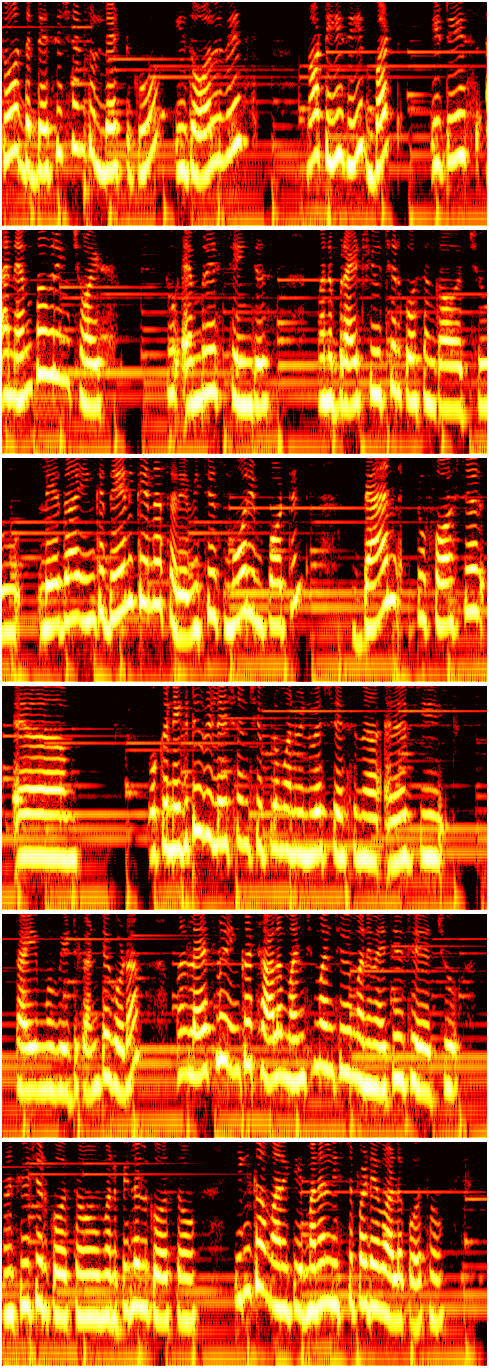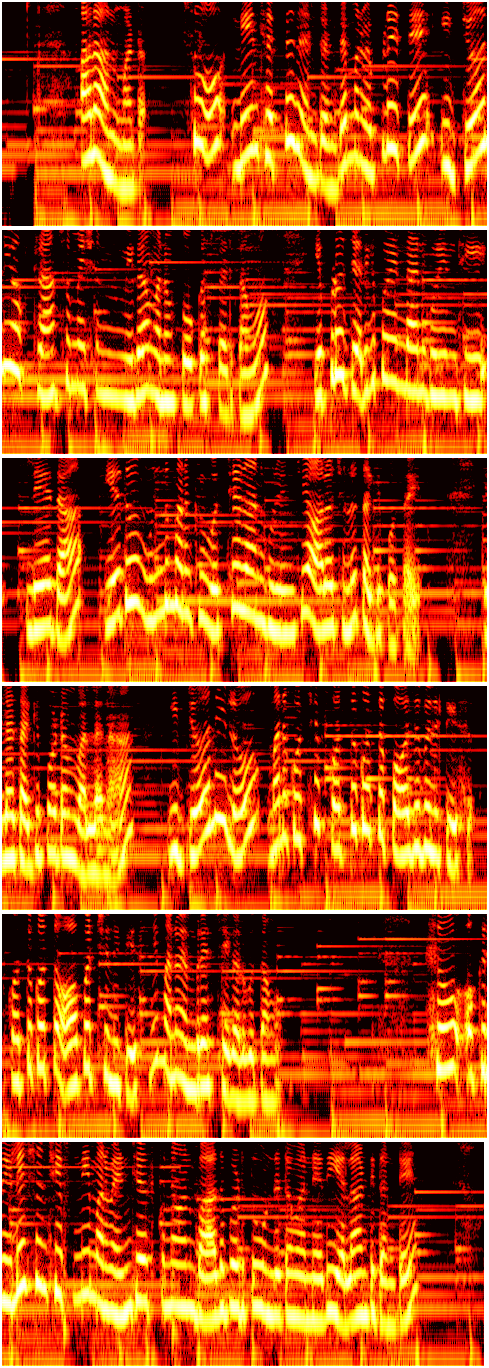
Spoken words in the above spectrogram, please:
So the decision to let go is always not easy but it is an empowering choice to embrace changes మన బ్రైట్ ఫ్యూచర్ కోసం కావచ్చు లేదా ఇంక దేనికైనా సరే which is more important than to foster ఒక నెగిటివ్ రిలేషన్షిప్లో మనం ఇన్వెస్ట్ చేసిన ఎనర్జీ టైం వీటికంటే కూడా మన లైఫ్లో ఇంకా చాలా మంచి మంచివి మనం అచీవ్ చేయొచ్చు. మన ఫ్యూచర్ కోసం మన పిల్లల కోసం ఇంకా మనకి మనల్ని ఇష్టపడే వాళ్ళ కోసం. అలా అనమాట సో నేను చెప్పేది ఏంటంటే మనం ఎప్పుడైతే ఈ జర్నీ ఆఫ్ ట్రాన్స్ఫర్మేషన్ మీద మనం ఫోకస్ పెడతామో ఎప్పుడో జరిగిపోయిన దాని గురించి లేదా ఏదో ముందు మనకు వచ్చే దాని గురించి ఆలోచనలు తగ్గిపోతాయి. ఇలా తగ్గిపోవటం వలన ఈ జర్నీలో మనకు వచ్చే కొత్త కొత్త పాసిబిలిటీస్ కొత్త కొత్త ఆపర్చునిటీస్ని మనం ఎంబ్రేస్ చేయగలుగుతాము. సో ఒక రిలేషన్షిప్ని మనం ఎండ్ చేసుకున్నామని బాధపడుతూ ఉండటం అనేది ఎలాంటిదంటే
